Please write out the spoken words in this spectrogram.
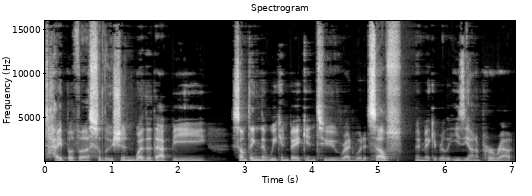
type of a solution, whether that be something that we can bake into Redwood itself and make it really easy on a per route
